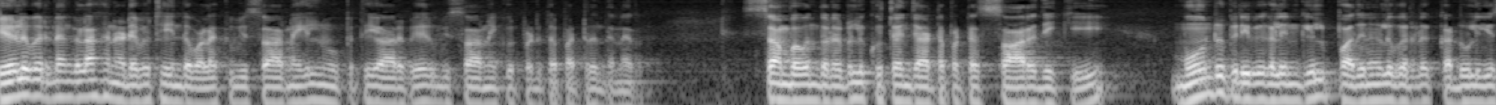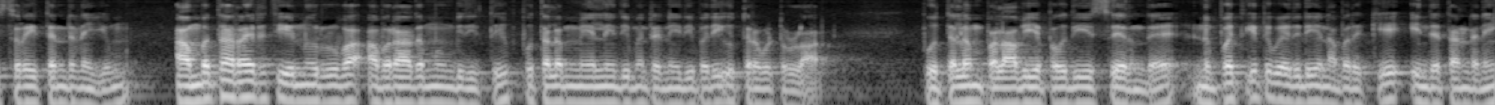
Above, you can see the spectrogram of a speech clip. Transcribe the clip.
ஏழு வருடங்களாக நடைபெற்ற இந்த வழக்கு விசாரணையில் முப்பத்தி ஆறு பேர் விசாரணைக்கு உட்படுத்தப்பட்டிருந்தனர். சம்பவம் தொடர்பில் குற்றஞ்சாட்டப்பட்ட சாரதிக்கு மூன்று பிரிவுகளின் கீழ் பதினேழு வருட கடூலிய சிறை தண்டனையும் ஐம்பத்தாறாயிரத்தி எண்ணூறு ரூபாய் அபராதமும் விதித்து புத்தளம் மேல் நீதிமன்ற நீதிபதி உத்தரவிட்டுள்ளார். புத்தளம் பலாவிய பகுதியைச் சேர்ந்த முப்பத்தி எட்டு வயதுடைய நபருக்கே இந்த தண்டனை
